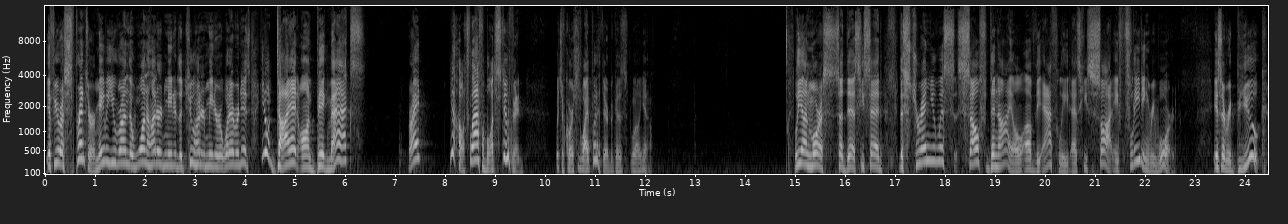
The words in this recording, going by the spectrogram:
If you're a sprinter, maybe you run the 100 meter, the 200 meter, or whatever it is, you don't diet on Big Macs, right? Know, it's laughable, it's stupid. Which, of course, is why I put it there, because, well, you know. Leon Morris said this. He said, The strenuous self denial of the athlete as he sought a fleeting reward is a rebuke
